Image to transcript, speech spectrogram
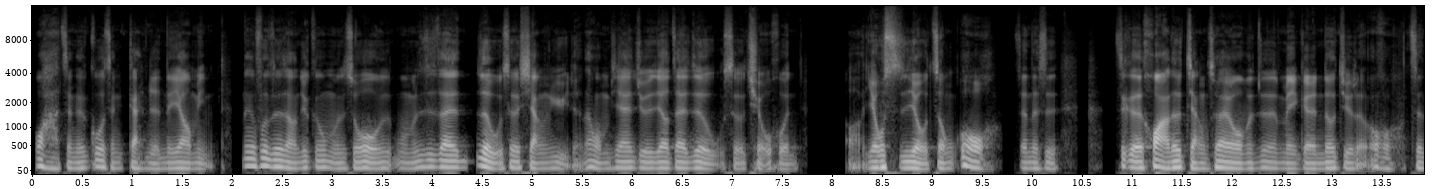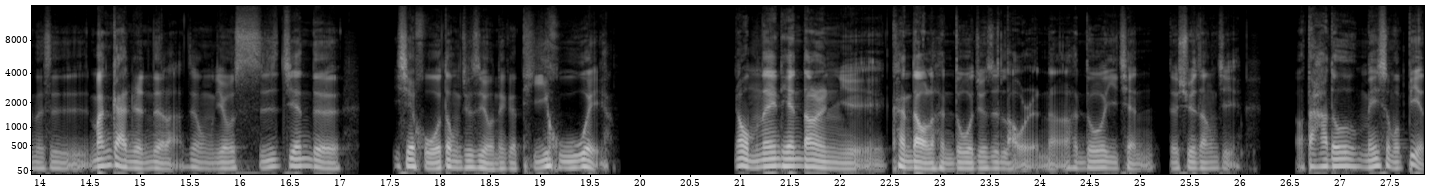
哇，整个过程感人的要命。那个副社长就跟我们说，我我们是在热舞社相遇的，那我们现在就是要在热舞社求婚，哦，有始有终，哦，真的是这个话都讲出来，我们真的每个人都觉得，哦，真的是蛮感人的啦。这种有时间的一些活动，就是有那个醍醐味啊。那我们那一天当然也看到了很多，就是老人呐，很多以前的学长姐啊，大家都没什么变。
